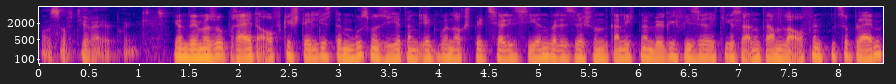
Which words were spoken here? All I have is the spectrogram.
was auf die Reihe bringt. Ja, und wenn man so breit aufgestellt ist, dann muss man sich ja dann irgendwann auch spezialisieren, weil es ja schon gar nicht mehr möglich, wie Sie richtig sagen, da am Laufenden zu bleiben.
